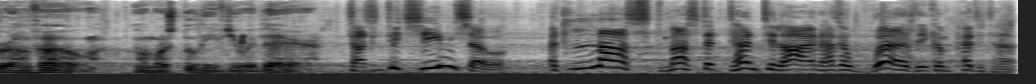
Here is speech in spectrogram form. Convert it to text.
Bravo. Almost believed you were there. Doesn't it seem so? At last, Master Dandelion has a worthy competitor.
